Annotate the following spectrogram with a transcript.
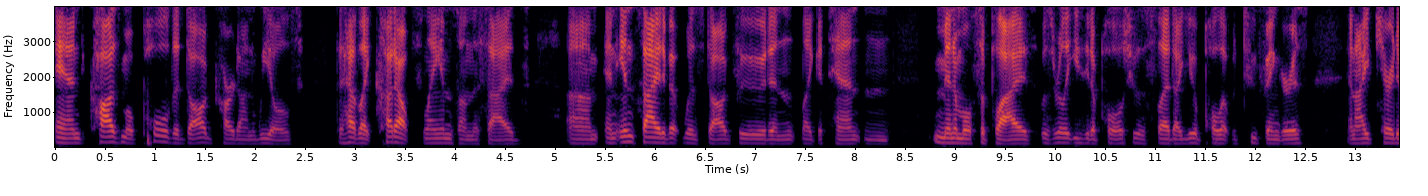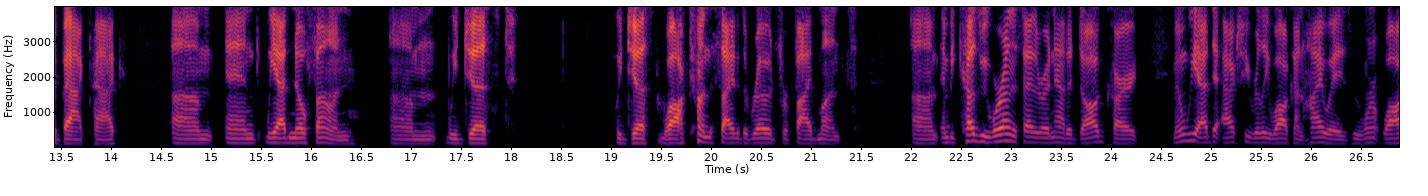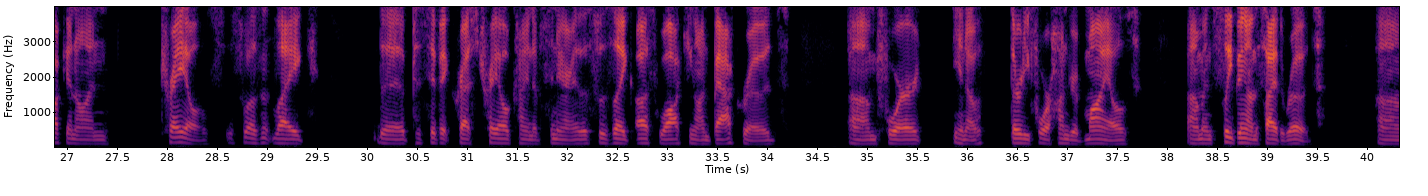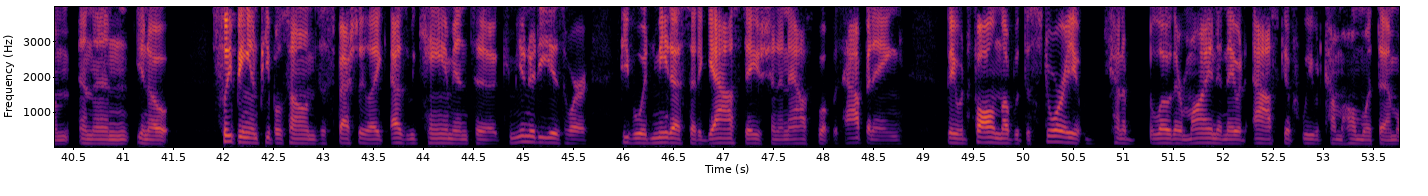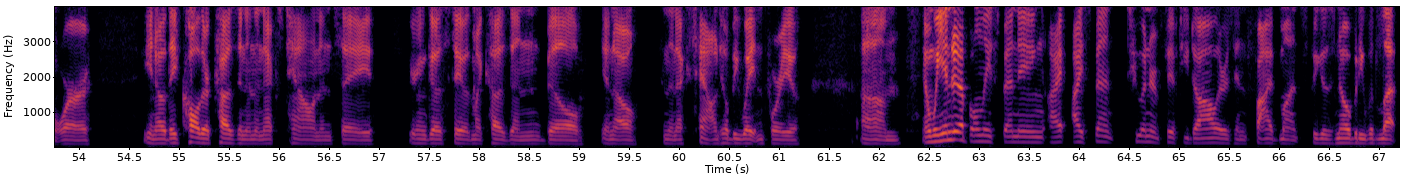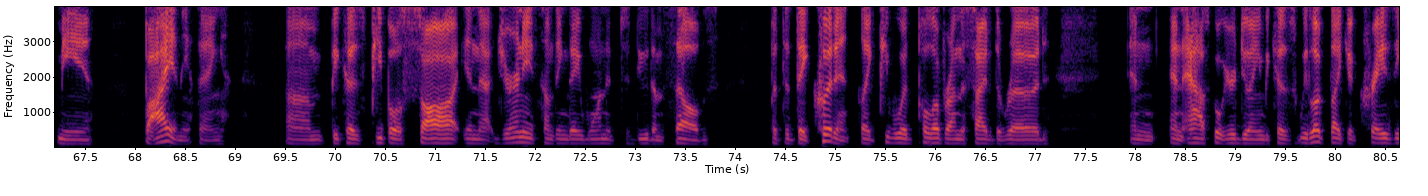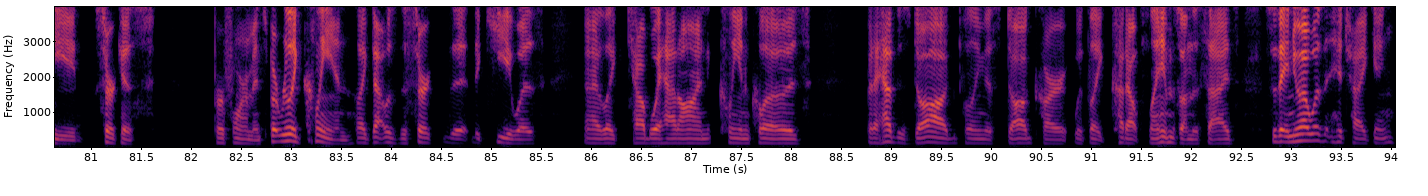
And Cosmo pulled a dog cart on wheels that had like cutout flames on the sides. Um, and inside of it was dog food and like a tent and minimal supplies. It was really easy to pull. She was a sled dog. You could pull it with two fingers, and I carried a backpack. Um, and we had no phone. Um, we just we just walked on the side of the road for five months. Um, and because we were on the side of the road and had a dog cart, then we had to actually really walk on highways. We weren't walking on trails. This wasn't like the Pacific Crest Trail kind of scenario. This was like us walking on back roads um, for you know 3,400 miles um, and sleeping on the side of the roads. Um, and then, you know, sleeping in people's homes, especially like as we came into communities where people would meet us at a gas station and ask what was happening, they would fall in love with the story. It would kind of blow their mind and they would ask if we would come home with them or, you know, they'd call their cousin in the next town and say, You're going to go stay with my cousin, Bill, you know, in the next town. He'll be waiting for you. Um, and we ended up only spending, I, I spent $250 in five months because nobody would let me buy anything um, because people saw in that journey something they wanted to do themselves, but that they couldn't. Like people would pull over on the side of the road and and ask what we were doing because we looked like a crazy circus performance, but really clean. Like that was the cir- the the key was. I had like cowboy hat on, clean clothes, but I had this dog pulling this dog cart with like cutout flames on the sides, so they knew I wasn't hitchhiking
